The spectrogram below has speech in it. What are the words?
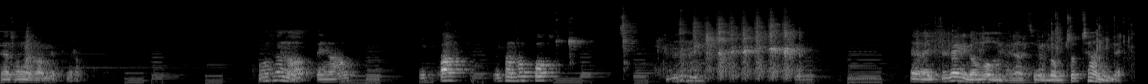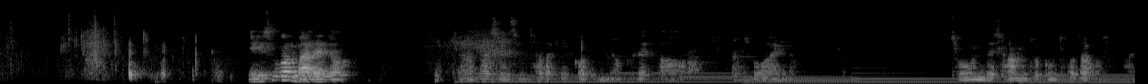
내가 정말 마음에 들어. 호수는 어때요? 이뻐? 이뻐 뽀뽀? 야, 이 쓰레기 너무 없네. 나 지금 너무 초췌한데. 이게 소감 말해줘. 제가 사실 지금 자다 깼거든요. 그래서 좋아해요. 좋은데 잠 조금 더 자고 싶어요.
